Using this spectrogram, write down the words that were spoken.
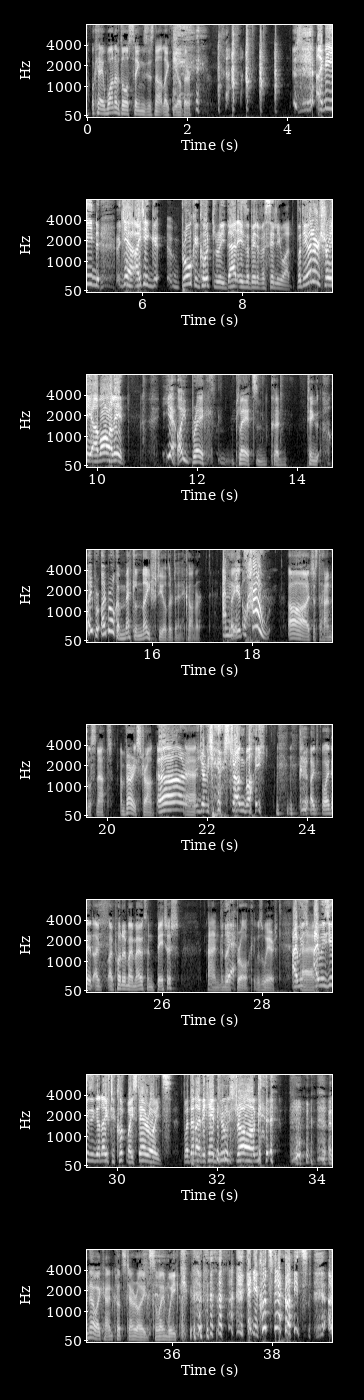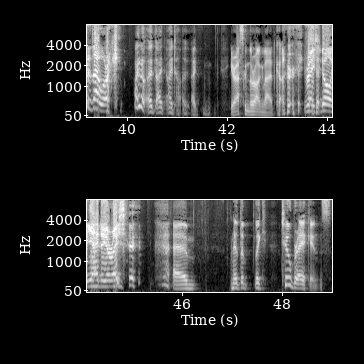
Okay, one of those things is not like the other. I mean, yeah, I think broken cutlery, that is a bit of a silly one. But the other three, I'm all in. yeah, I break plates and, and things. I, bro- I broke a metal knife the other day, Connor. And Like, how? Ah, just the handle snapped. I'm very strong. Oh, Uh, you're, you're a strong boy. I, oh, I did. I, I put it in my mouth and bit it, and the knife Yeah. broke. It was weird. I was Uh, I was using the knife to cut my steroids, but then I became too strong. And now I can't cut steroids, so I'm weak. Can you cut steroids? How did that work? I don't. I, I, I, I, you're asking the wrong lad, Connor. Right, no, yeah, no, you're right. Um, now the like two break-ins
